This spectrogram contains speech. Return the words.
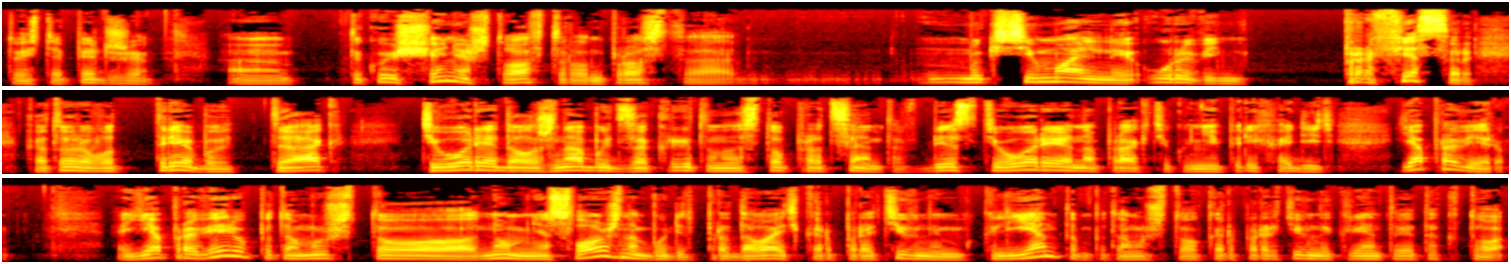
То есть, опять же, а, такое ощущение, что автор, он просто максимальный уровень профессор, который вот требует так, теория должна быть закрыта на 100%. Без теории на практику не переходить. Я проверю. Я проверю, потому что, ну, мне сложно будет продавать корпоративным клиентам, потому что корпоративные клиенты это кто?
